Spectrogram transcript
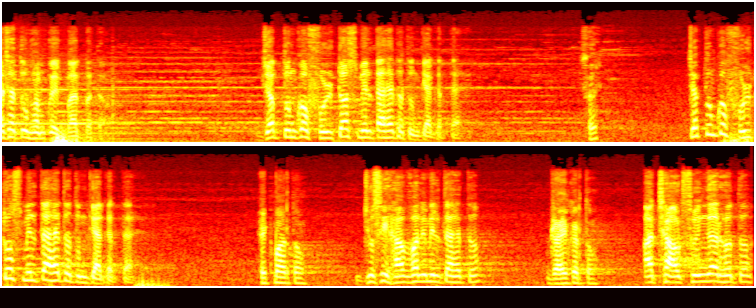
अच्छा तुम हमको एक बात बताओ। जब तुमको फुल टॉस मिलता है तो तुम क्या करता है? सर जब तुमको फुल टॉस मिलता है तो तुम क्या करता है? हिट मारता हूँ। जूसी हाफ़ वाली मिलता है तो? ड्राइव करता हूँ। अच्छा आउट स्विंगर हो तो?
